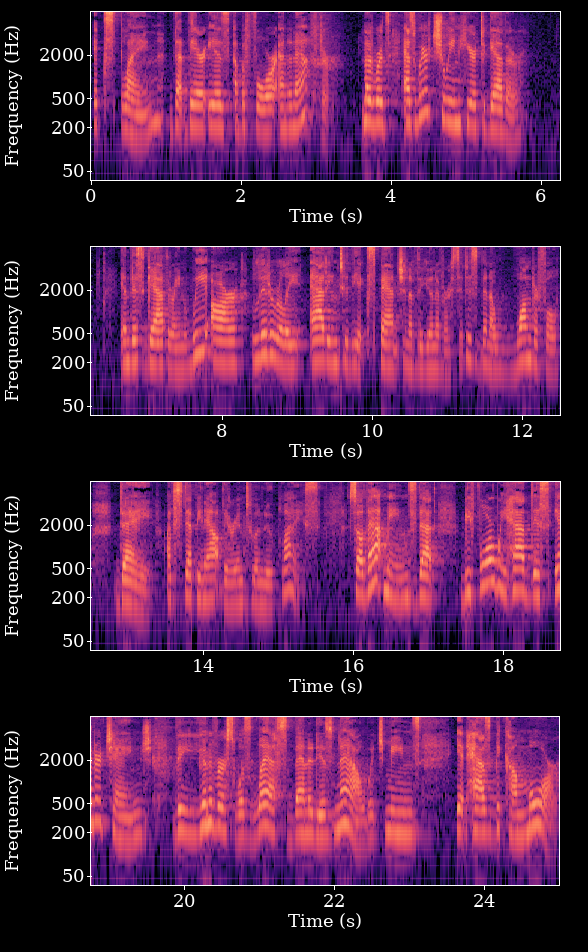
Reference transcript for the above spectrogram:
explain that there is a before and an after. In other words, as we're chewing here together in this gathering, we are literally adding to the expansion of the universe. It has been a wonderful day of stepping out there into a new place. So that means that before we had this interchange, the universe was less than it is now, which means it has become more.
